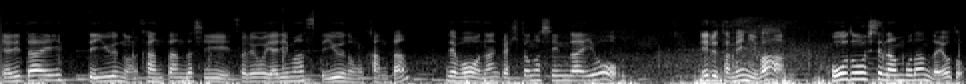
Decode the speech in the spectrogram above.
やりたいっていうのは簡単だしそれをやりますっていうのも簡単。でもなんか人の信頼を得るためには行動してなんぼなんだよと。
